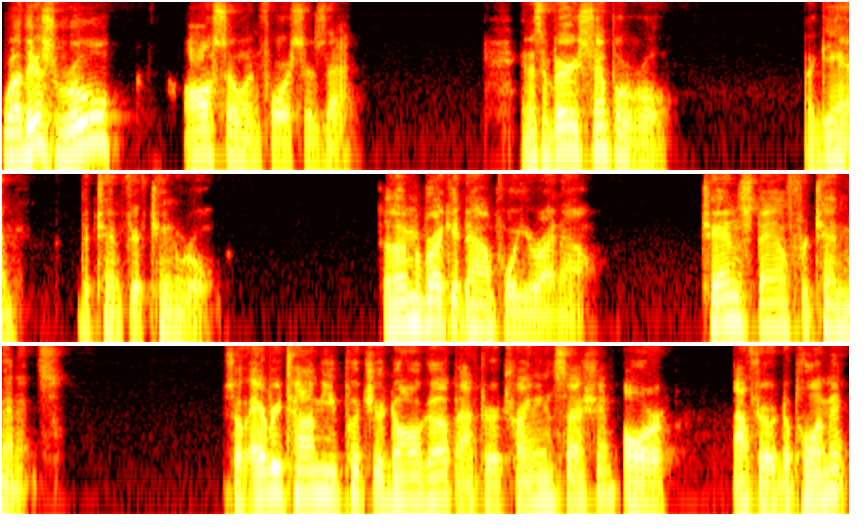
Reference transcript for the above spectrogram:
Well, this rule also enforces that. And it's a very simple rule. Again, the 1015 rule. So let me break it down for you right now. 10 stands for 10 minutes. So every time you put your dog up after a training session or after a deployment,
